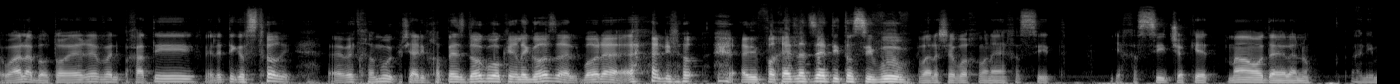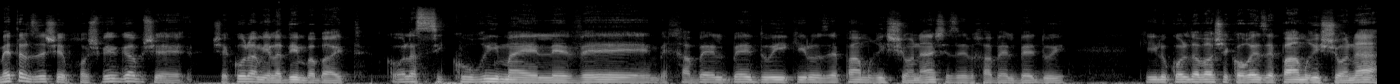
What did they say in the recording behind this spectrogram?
ווואלה, באותו ערב אני פחדתי, העליתי גם סטורי, באמת חמוד, שאני מחפש דוג ווקר לגוזל, בואנה, אני לא, אני מפחד לצאת איתו סיבוב. אבל השבוע האחרון היה יחסית, יחסית שקט. מה עוד היה לנו? אני מת על זה שהם חושבים גם ש... שכולם ילדים בבית. כל הסיקורים האלה, ומחבל בדואי, כאילו זה פעם ראשונה שזה מחבל בדואי. כאילו כל דבר שקורה זה פעם ראשונה.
